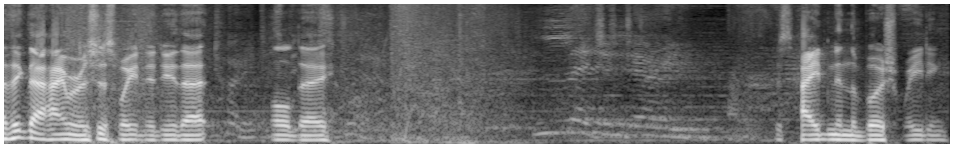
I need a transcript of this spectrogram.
I think that Heimer is just waiting to do that all day. Just hiding in the bush waiting.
